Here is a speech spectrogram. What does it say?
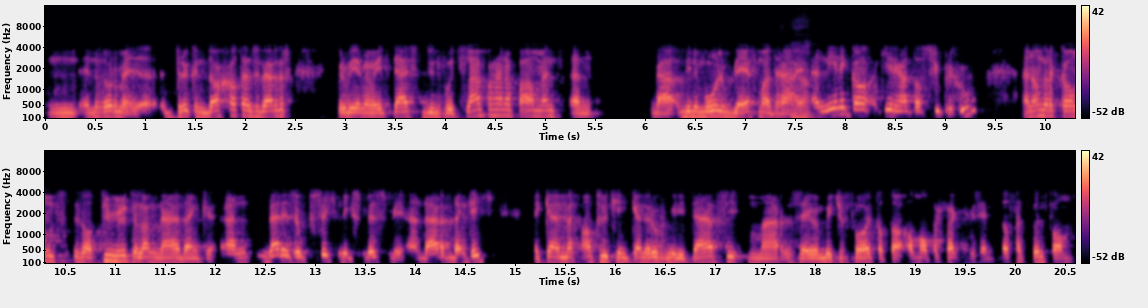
een enorme uh, drukke dag had en zo verder, ik probeer mijn meditatie te doen voor het slapen gaan op een bepaald moment. En ja, die molen blijft maar draaien. Ja. En de ene keer gaat dat supergoed. Aan de andere kant is dat tien minuten lang nadenken. En daar is op zich niks mis mee. En daar denk ik, ik ben absoluut geen kenner over meditatie, maar zijn we een beetje fout dat dat allemaal perfect moet zijn. Dat is het punt van,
